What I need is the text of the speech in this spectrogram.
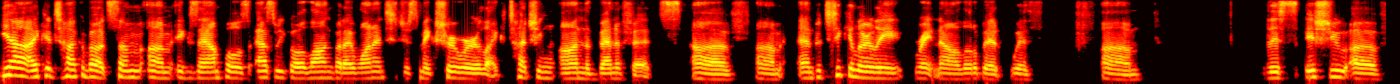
Yeah, I could talk about some um, examples as we go along, but I wanted to just make sure we're like touching on the benefits of, um, and particularly right now a little bit with um, this issue of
